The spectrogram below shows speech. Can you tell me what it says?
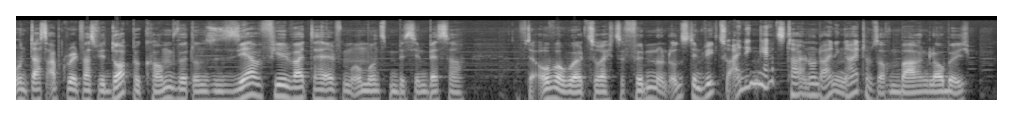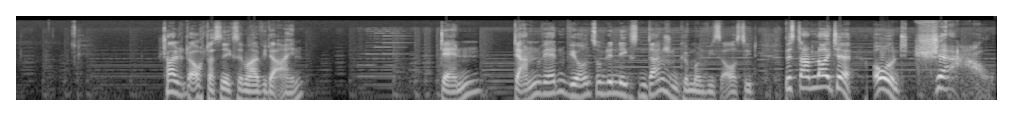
Und das Upgrade, was wir dort bekommen, wird uns sehr viel weiterhelfen, um uns ein bisschen besser auf der Overworld zurechtzufinden und uns den Weg zu einigen Herzteilen und einigen Items offenbaren, glaube ich. Schaltet auch das nächste Mal wieder ein. Denn dann werden wir uns um den nächsten Dungeon kümmern, wie es aussieht. Bis dann, Leute, und ciao!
